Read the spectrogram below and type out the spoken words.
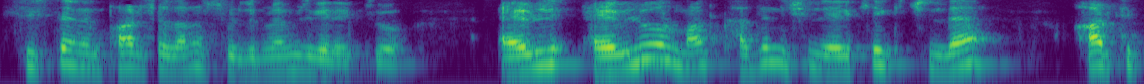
sistemin parçalarını sürdürmemiz gerekiyor. Evli, evli olmak kadın için de erkek için de artık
